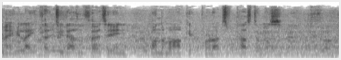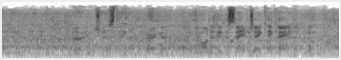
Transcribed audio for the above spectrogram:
maybe late 2013 on the market products for customers. Very interesting. Very good. You want to do the same, JKK?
